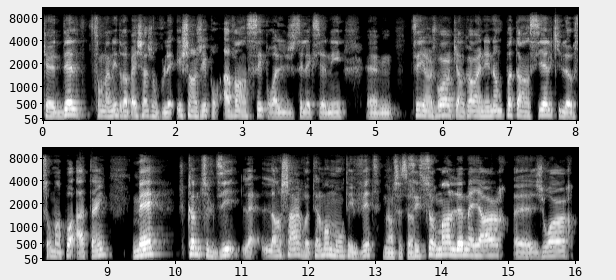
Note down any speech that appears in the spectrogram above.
que dès son année de repêchage, on voulait échanger pour avancer, pour aller le sélectionner. Euh, tu sais, un joueur qui a encore un énorme potentiel, qui l'a sûrement pas atteint. Mais, comme tu le dis, l'enchère va tellement monter vite. Non, c'est ça. C'est sûrement le meilleur euh, joueur.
